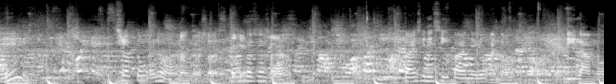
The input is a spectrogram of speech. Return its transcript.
Mmm! Sarap tong ano ah. mango sauce. Mango sauce ah. Parang sinisipa niya yung ano, dila mo.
